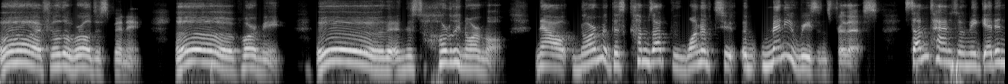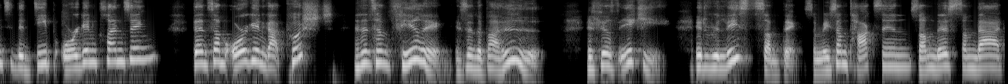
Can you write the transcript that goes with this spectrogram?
Oh, I feel the world is spinning. Oh, poor me. Oh, and this is totally normal. Now, normal, this comes up with one of two, uh, many reasons for this. Sometimes when we get into the deep organ cleansing, then some organ got pushed and then some feeling is in the body. It feels icky. It released something. So maybe some toxin, some this, some that,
